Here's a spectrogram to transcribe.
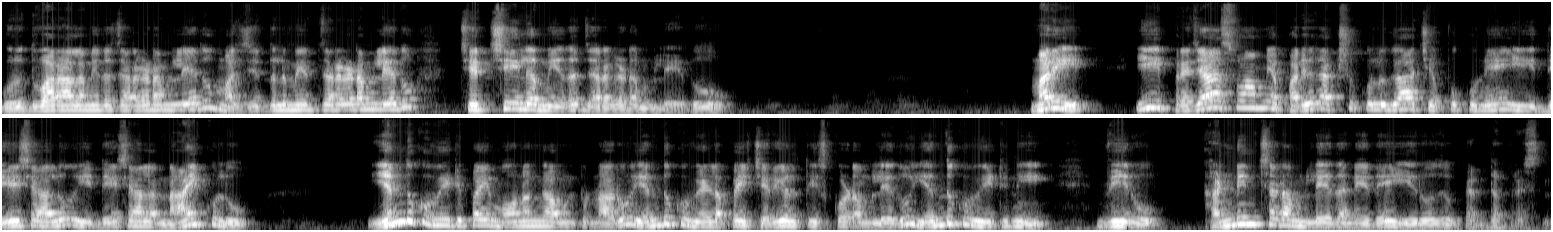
గురుద్వారాల మీద జరగడం లేదు మస్జిద్ల మీద జరగడం లేదు చర్చీల మీద జరగడం లేదు. మరి ఈ ప్రజాస్వామ్య పరిరక్షకులుగా చెప్పుకునే ఈ దేశాలు ఈ దేశాల నాయకులు ఎందుకు వీటిపై మౌనంగా ఉంటున్నారు? ఎందుకు వీళ్ళపై చర్యలు తీసుకోవడం లేదు? ఎందుకు వీటిని వీరు ఖండించడం లేదనేదే ఈరోజు పెద్ద ప్రశ్న.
